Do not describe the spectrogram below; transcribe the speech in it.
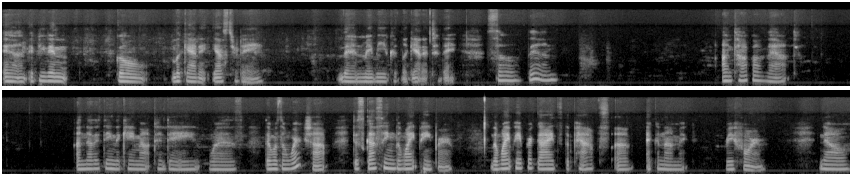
And if you didn't go look at it yesterday, then maybe you could look at it today. So then, on top of that, another thing that came out today was there was a workshop discussing the white paper. The white paper guides the paths of economic reform. Now,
